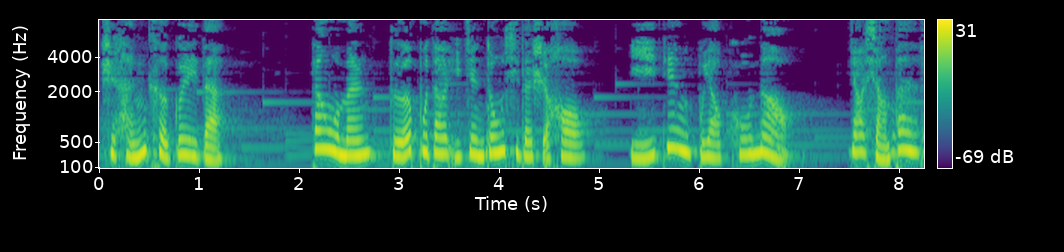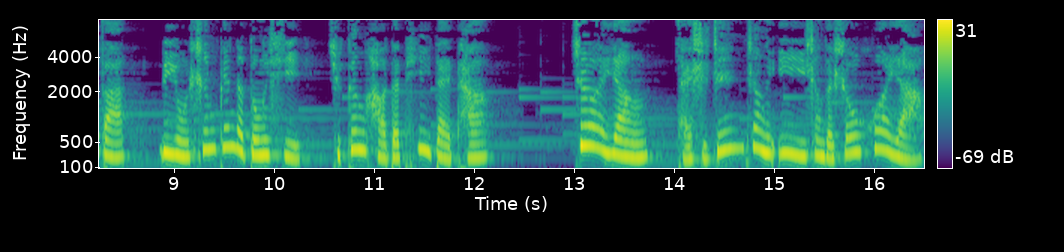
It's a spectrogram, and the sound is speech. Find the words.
是很可贵的。当我们得不到一件东西的时候，一定不要哭闹，要想办法利用身边的东西。去更好的替代它，这样才是真正意义上的收获呀，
